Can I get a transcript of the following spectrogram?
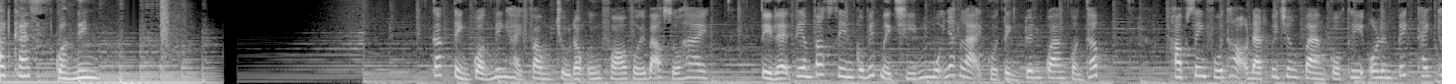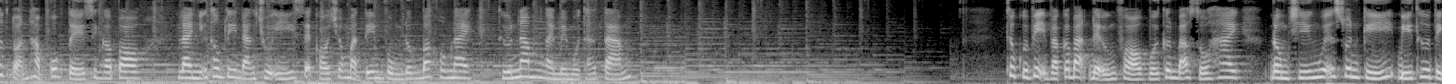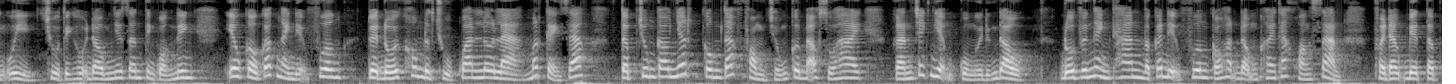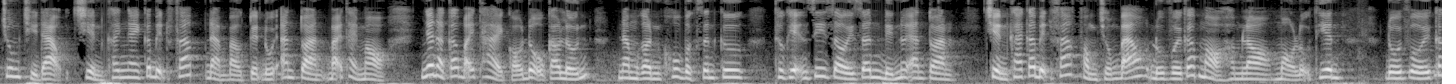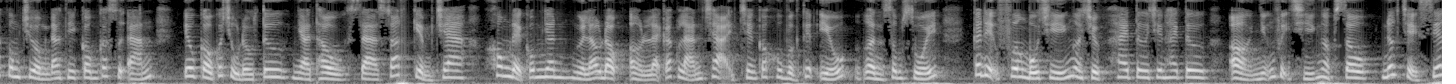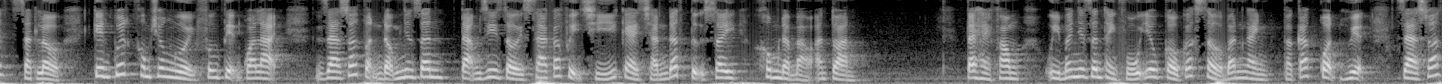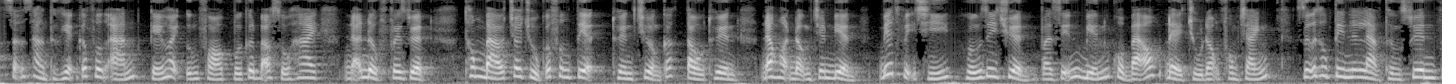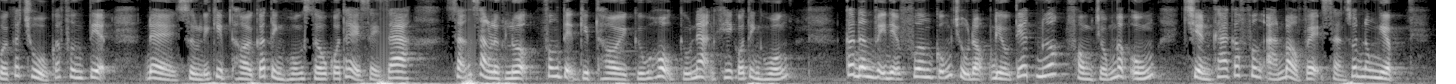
Podcast Quảng Ninh. Các tỉnh Quảng Ninh, Hải Phòng chủ động ứng phó với bão số 2. Tỷ lệ tiêm vaccine COVID-19 mũi nhắc lại của tỉnh Tuyên Quang còn thấp. Học sinh Phú Thọ đạt huy chương vàng cuộc thi Olympic thách thức toán học quốc tế Singapore là những thông tin đáng chú ý sẽ có trong bản tin vùng Đông Bắc hôm nay, thứ năm ngày 11 tháng 8. Thưa quý vị và các bạn, để ứng phó với cơn bão số 2, đồng chí Nguyễn Xuân Ký, Bí thư tỉnh ủy, Chủ tịch Hội đồng Nhân dân tỉnh Quảng Ninh yêu cầu các ngành địa phương tuyệt đối không được chủ quan lơ là, mất cảnh giác, tập trung cao nhất công tác phòng chống cơn bão số 2, gắn trách nhiệm của người đứng đầu. Đối với ngành than và các địa phương có hoạt động khai thác khoáng sản, phải đặc biệt tập trung chỉ đạo, triển khai ngay các biện pháp đảm bảo tuyệt đối an toàn bãi thải mỏ, nhất là các bãi thải có độ cao lớn, nằm gần khu vực dân cư, thực hiện di rời dân đến nơi an toàn, triển khai các biện pháp phòng chống bão đối với các mỏ hầm lò, mỏ lộ thiên, Đối với các công trường đang thi công các dự án, yêu cầu các chủ đầu tư, nhà thầu giả soát kiểm tra, không để công nhân, người lao động ở lại các lán trại trên các khu vực thiết yếu gần sông suối. Các địa phương bố trí người trực 24 trên 24 ở những vị trí ngập sâu, nước chảy xiết, sạt lở, kiên quyết không cho người, phương tiện qua lại. Giả soát vận động nhân dân, tạm di rời xa các vị trí kè chắn đất tự xây, không đảm bảo an toàn. Tại Hải Phòng, Ủy ban nhân dân thành phố yêu cầu các sở ban ngành và các quận huyện giả soát sẵn sàng thực hiện các phương án, kế hoạch ứng phó với cơn bão số 2 đã được phê duyệt, thông báo cho chủ các phương tiện, thuyền trưởng các tàu thuyền đang hoạt động trên biển biết vị trí, hướng di chuyển và diễn biến của bão để chủ động phòng tránh, giữ thông tin liên lạc thường xuyên với các chủ các phương tiện để xử lý kịp thời các tình huống xấu có thể xảy ra, sẵn sàng lực lượng, phương tiện kịp thời cứu hộ cứu nạn khi có tình huống các đơn vị địa phương cũng chủ động điều tiết nước phòng chống ngập úng, triển khai các phương án bảo vệ sản xuất nông nghiệp,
